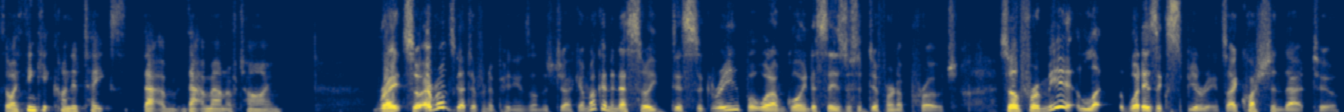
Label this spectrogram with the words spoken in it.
So I think it kind of takes that um, that amount of time. Right. So everyone's got different opinions on this, Jack. I'm not going to necessarily disagree, but what I'm going to say is just a different approach. So for me, what is experience? I question that too,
